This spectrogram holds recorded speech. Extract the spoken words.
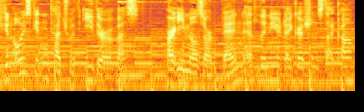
You can always get in touch with either of us. Our emails are ben at lineardigressions.com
